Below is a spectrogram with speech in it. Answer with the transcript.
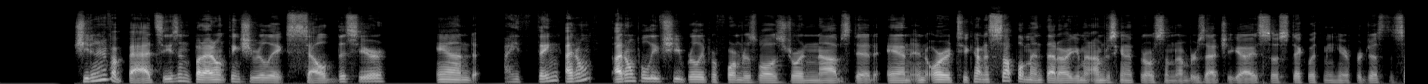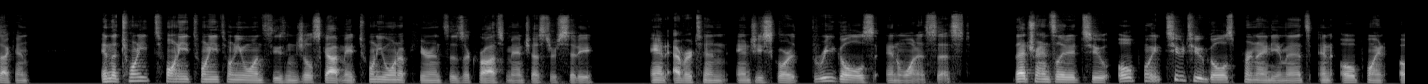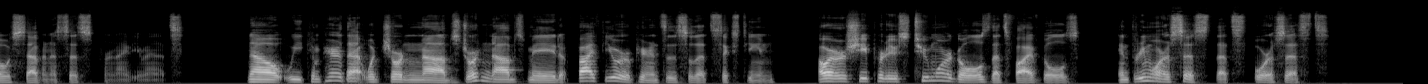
she didn't have a bad season, but I don't think she really excelled this year. And I think I don't I don't believe she really performed as well as Jordan Nobbs did. And in order to kind of supplement that argument, I'm just going to throw some numbers at you guys. So stick with me here for just a second. In the 2020-2021 season, Jill Scott made 21 appearances across Manchester City and Everton, and she scored three goals and one assist. That translated to 0.22 goals per 90 minutes and 0.07 assists per 90 minutes. Now, we compare that with Jordan Nobbs. Jordan Nobbs made five fewer appearances, so that's 16. However, she produced two more goals, that's five goals, and three more assists, that's four assists.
